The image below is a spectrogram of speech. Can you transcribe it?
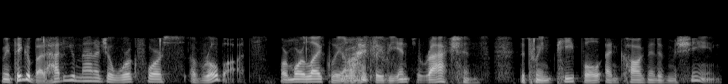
I mean, think about it. How do you manage a workforce of robots? Or more likely, honestly, the interactions between people and cognitive machines?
